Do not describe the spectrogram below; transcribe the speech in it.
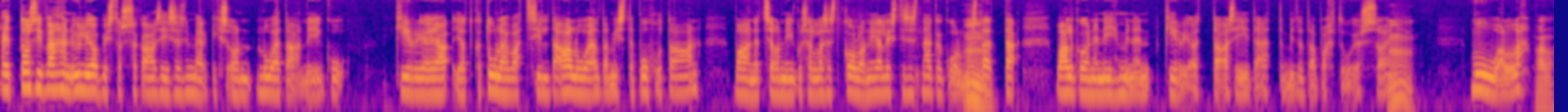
että tosi vähän yliopistossakaan siis esimerkiksi on, luetaan niin kuin kirjoja, jotka tulevat siltä alueelta, mistä puhutaan, vaan että se on niin kuin sellaisesta kolonialistisesta näkökulmasta, mm. että valkoinen ihminen kirjoittaa siitä, että mitä tapahtuu jossain mm. muualla. Aivan.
